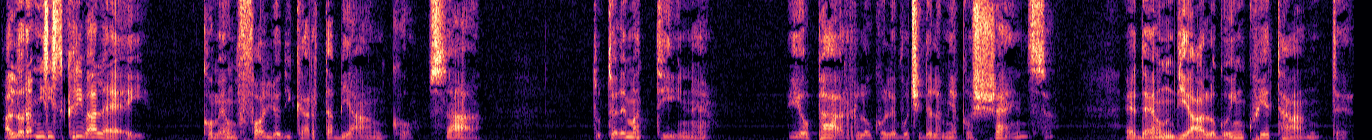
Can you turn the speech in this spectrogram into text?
Allora mi scriva lei, come un foglio di carta bianco, sa, tutte le mattine io parlo con le voci della mia coscienza ed è un dialogo inquietante.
